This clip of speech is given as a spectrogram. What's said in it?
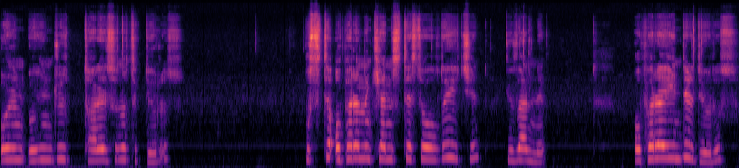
oyun, oyuncu tarayıcısına tıklıyoruz. Bu site Opera'nın kendi sitesi olduğu için güvenli. Opera'yı indir diyoruz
